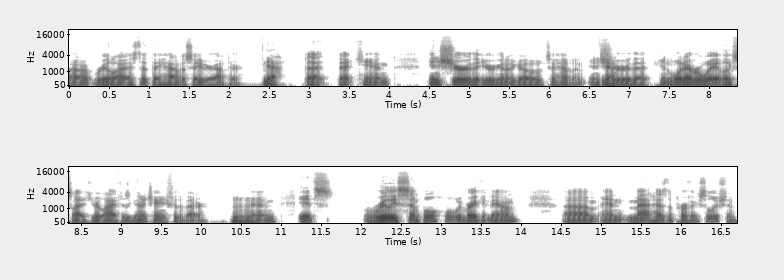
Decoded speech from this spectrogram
uh, realize that they have a savior out there yeah that that can ensure that you're going to go to heaven ensure that in whatever way it looks like your life is going to change for the better mm-hmm. and it's really simple when we break it down. Um, and Matt has the perfect solution.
